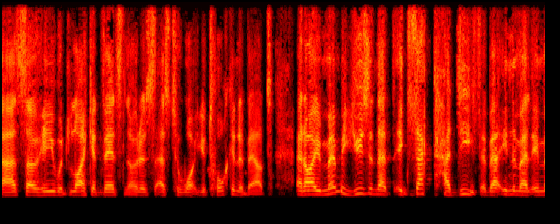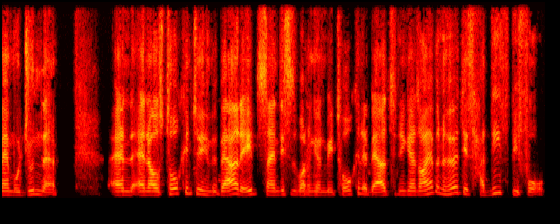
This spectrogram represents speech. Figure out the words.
Uh, so he would like advance notice as to what you're talking about. And I remember using that exact hadith about Innamal Imam Junnah. And, and I was talking to him about it, saying, This is what I'm going to be talking about. And he goes, I haven't heard this hadith before.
